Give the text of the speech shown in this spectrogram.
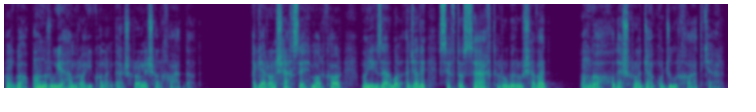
آنگاه آن روی همراهی کنندش را نشان خواهد داد. اگر آن شخص احمال کار با یک ضربال عجل سفت و سخت روبرو شود، آنگاه خودش را جمع و جور خواهد کرد.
